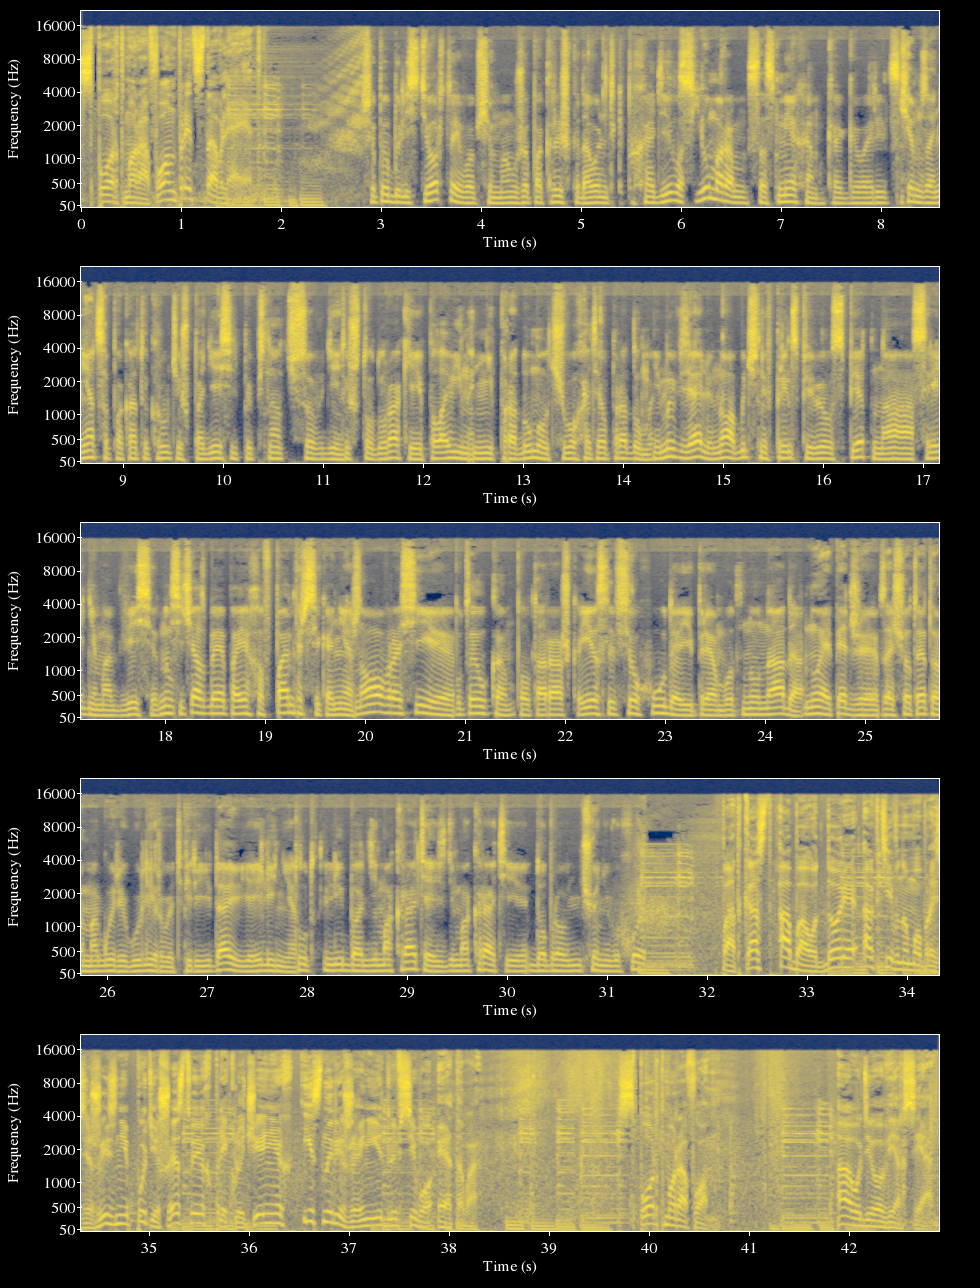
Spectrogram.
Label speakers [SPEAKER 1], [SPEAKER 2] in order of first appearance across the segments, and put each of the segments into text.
[SPEAKER 1] Спортмарафон представляет.
[SPEAKER 2] Шипы были стерты, в общем, уже покрышка довольно-таки походила. С юмором, со смехом, как говорится. Чем заняться, пока ты крутишь по 10, по 15 часов в день? Ты что, дурак? Я и половины не продумал, чего хотел продумать. И мы взяли, ну, обычный, в принципе, велосипед на среднем обвесе. Ну, сейчас бы я поехал в памперсе, конечно, но в России бутылка, полторашка. Если все худо и прям вот, ну, надо. Ну, и опять же, за счет этого могу регулировать, переедаю я или нет. Тут либо демократия, из демократии доброго ничего не выходит.
[SPEAKER 1] Подкаст об аутдоре, активном образе жизни, путешествиях, приключениях и снаряжении для всего этого. Спортмарафон. Аудиоверсия.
